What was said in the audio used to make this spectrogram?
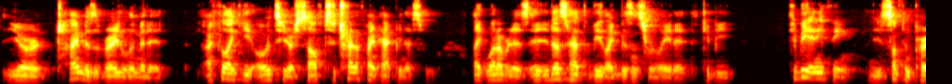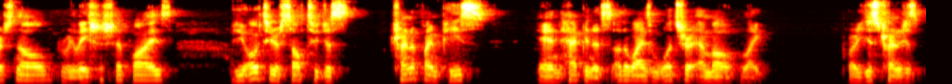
your time is very limited. I feel like you owe it to yourself to try to find happiness, like whatever it is. It, doesn't have to be like business related. It could be, it could be anything. Something personal, relationship wise. You owe it to yourself to just trying to find peace and happiness. Otherwise, what's your mo? Like, are you just trying to just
